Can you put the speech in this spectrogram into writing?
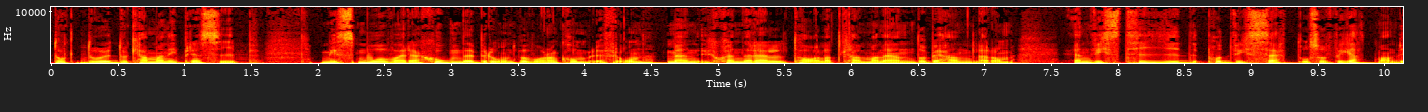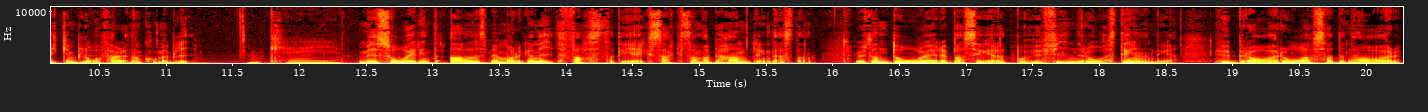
då, då, då kan man i princip med små variationer beroende på var de kommer ifrån. Men generellt talat kan man ändå behandla dem en viss tid på ett visst sätt och så vet man vilken blåfärg de kommer bli. Okay. Men så är det inte alls med morganit fast att det är exakt samma behandling nästan. Utan då är det baserat på hur fin råstenen är. Hur bra rosa den har,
